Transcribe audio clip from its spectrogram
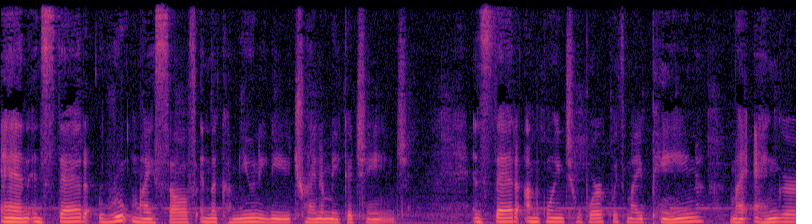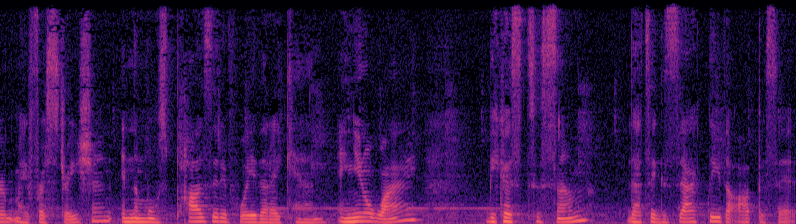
and instead root myself in the community trying to make a change. Instead, I'm going to work with my pain, my anger, my frustration in the most positive way that I can. And you know why? Because to some, that's exactly the opposite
